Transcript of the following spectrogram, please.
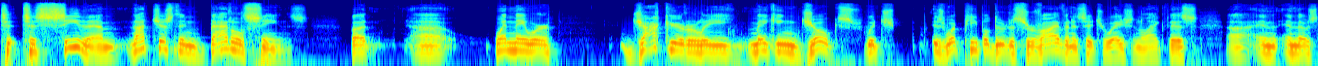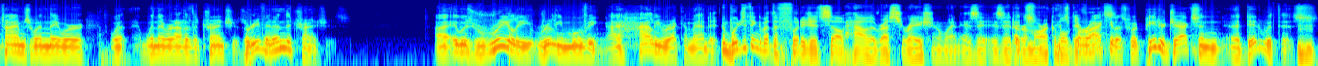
to, to see them, not just in battle scenes, but uh, when they were jocularly making jokes, which is what people do to survive in a situation like this, uh, in, in those times when they were when, when they were out of the trenches or even in the trenches. Uh, it was really, really moving. I highly recommend it. What do you think about the footage itself? How the restoration went? Is it is it a remarkable it's difference? miraculous. What Peter Jackson uh, did with this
